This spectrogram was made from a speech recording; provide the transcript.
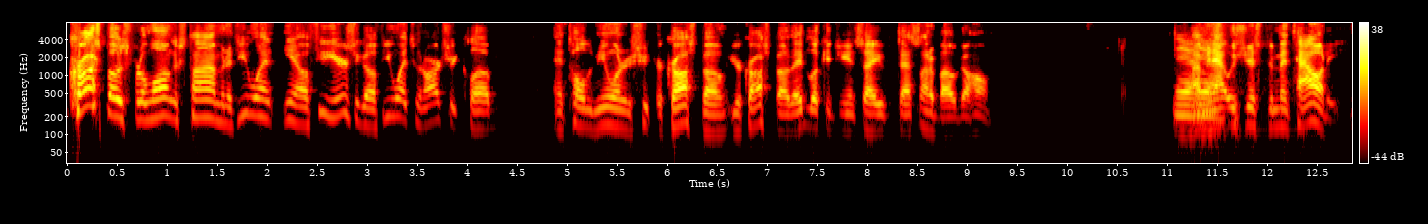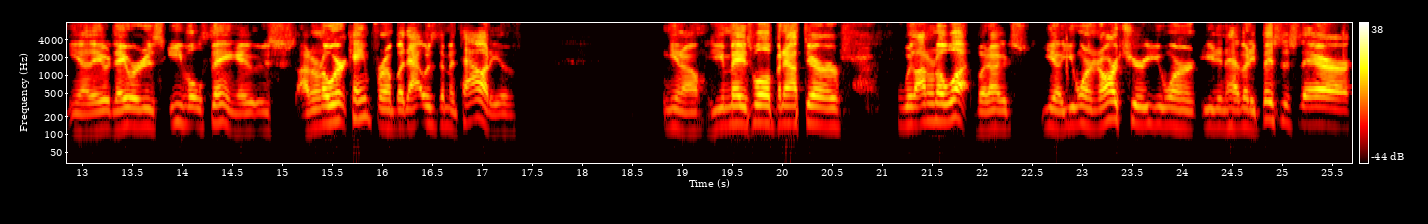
crossbows for the longest time. And if you went, you know, a few years ago, if you went to an archery club and told them you wanted to shoot your crossbow, your crossbow, they'd look at you and say, "That's not a bow. Go home." Yeah. I mean, that was just the mentality. You know, they were they were this evil thing. It was I don't know where it came from, but that was the mentality of, you know, you may as well have been out there with I don't know what, but I was you know you weren't an archer, you weren't you didn't have any business there,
